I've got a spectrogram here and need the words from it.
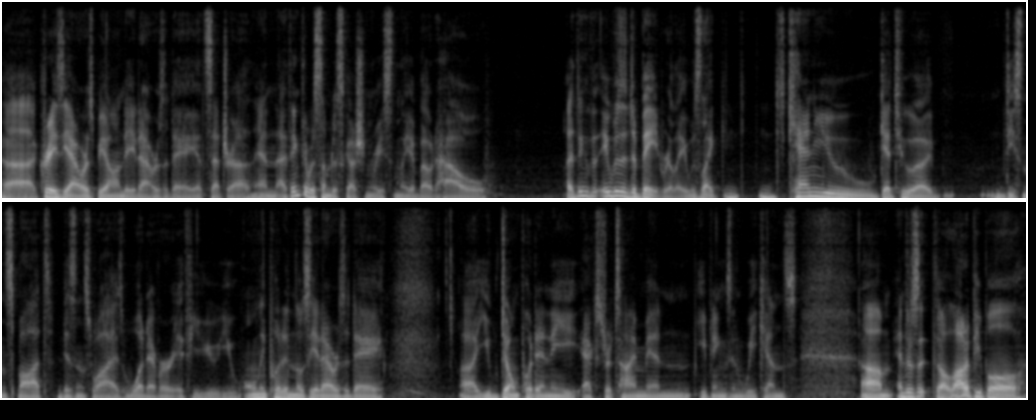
Uh, crazy hours beyond eight hours a day, etc. And I think there was some discussion recently about how I think it was a debate really. It was like, can you get to a decent spot business wise, whatever, if you, you only put in those eight hours a day, uh, you don't put any extra time in evenings and weekends. Um, and there's a, a lot of people,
